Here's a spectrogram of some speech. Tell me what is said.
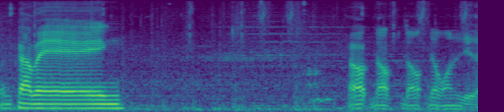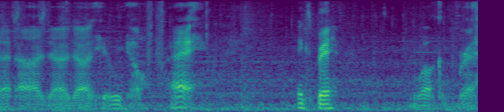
I'm coming. Oh, no, no, don't want to do that. Uh, uh, uh, here we go. Hey, Thanks, Bray. you're welcome, bruh.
